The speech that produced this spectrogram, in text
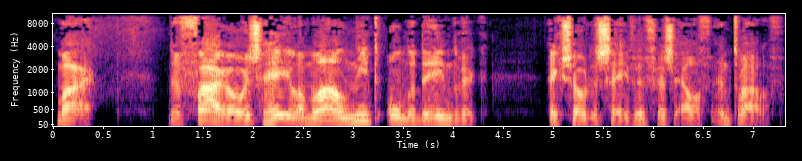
Maar de farao is helemaal niet onder de indruk. Exodus 7, vers 11 en 12.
